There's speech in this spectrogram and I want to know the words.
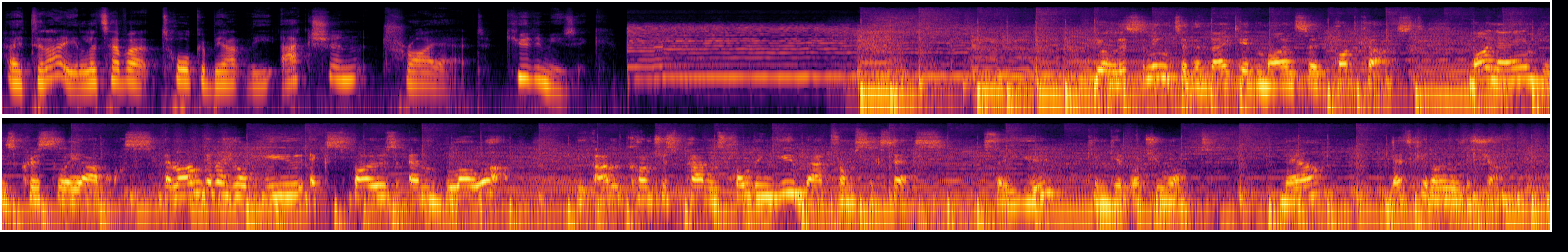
Hey, today let's have a talk about the action triad. Cue the music. You're listening to the Naked Mindset Podcast. My name is Chris Lianos, and I'm going to help you expose and blow up the unconscious patterns holding you back from success so you can get what you want. Now, let's get on with the show.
